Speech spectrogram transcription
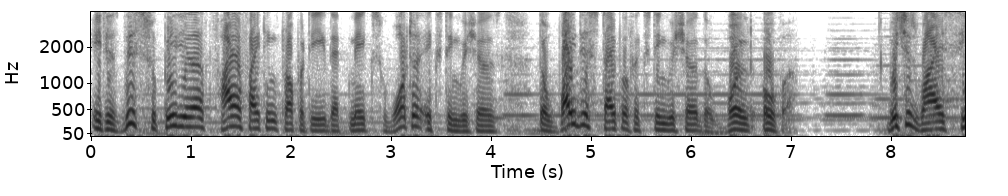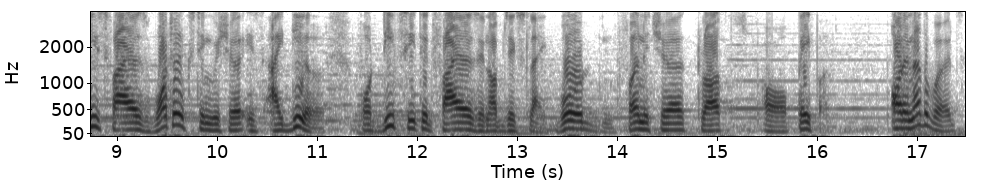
It is this superior firefighting property that makes water extinguishers the widest type of extinguisher the world over. Which is why Ceasefire's water extinguisher is ideal for deep-seated fires in objects like wood, furniture, cloth or paper. Or in other words,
